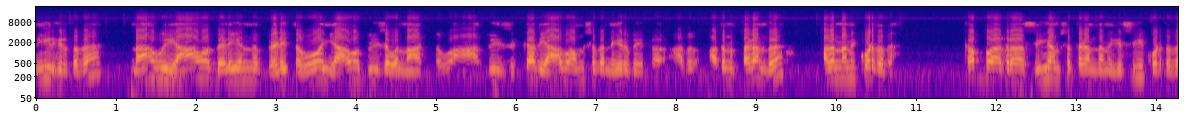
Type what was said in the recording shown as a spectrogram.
ನೀರ್ ಇರ್ತದ. ನಾವು ಯಾವ ಬೆಳೆಯನ್ನು ಬೆಳಿತವೋ, ಯಾವ ಬೀಜವನ್ನ ಹಾಕ್ತವೋ ಆ ಬೀಜಕ್ಕೆ ಅದು ಯಾವ ಅಂಶದ ನೀರು ಬೇಕ? ಅದು ಅದನ್ನ ತಗೊಂಡು ಅದನ್ನ ನಮಗ್ ಕೊಡ್ತದ. ಕಬ್ಬ ಅದ್ರ ಸಿಹಿ ಅಂಶ ತಗೊಂಡ್ ನಮಗೆ ಸಿಹಿ ಕೊಡ್ತದ.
